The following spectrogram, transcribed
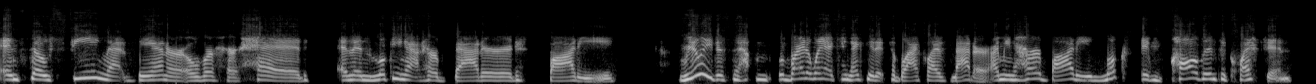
And so seeing that banner over her head and then looking at her battered body really just right away I connected it to Black Lives Matter. I mean, her body looks, it calls into question,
